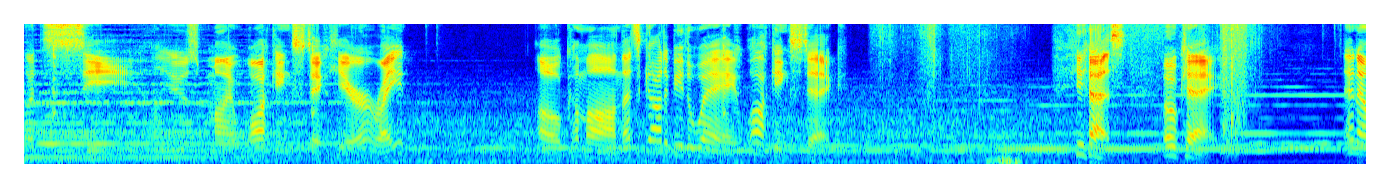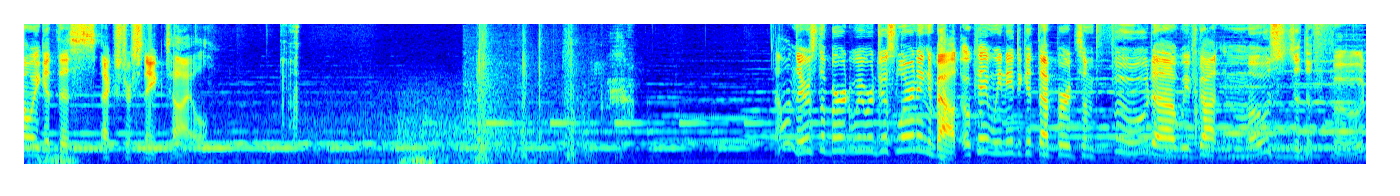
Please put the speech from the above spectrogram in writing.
Let's see. I'll use my walking stick here, right? Oh, come on. That's gotta be the way. Walking stick. Yes. Okay. And now we get this extra snake tile. Oh, and there's the bird we were just learning about. Okay, we need to get that bird some food. Uh, we've got most of the food.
